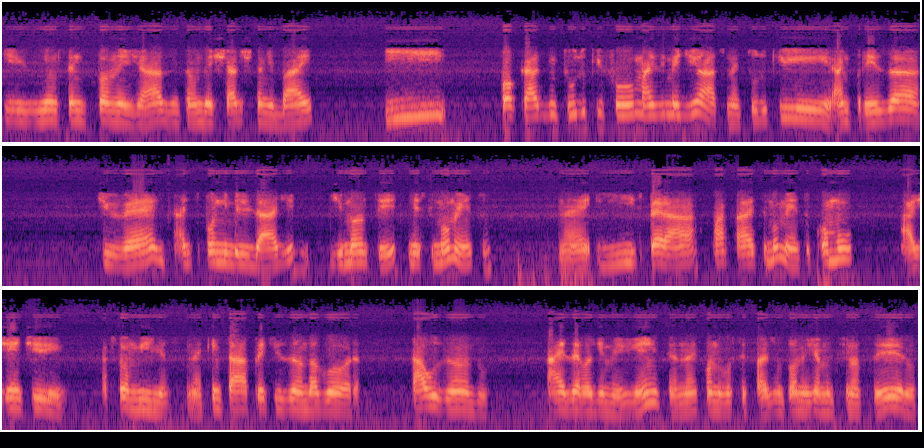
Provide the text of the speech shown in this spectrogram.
que vinham sendo planejados, então deixar de stand-by e focar em tudo que for mais imediato, né? Tudo que a empresa tiver a disponibilidade de manter nesse momento né, e esperar passar esse momento. Como a gente, as famílias, né, quem está precisando agora, está usando a reserva de emergência, né, quando você faz um planejamento financeiro,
